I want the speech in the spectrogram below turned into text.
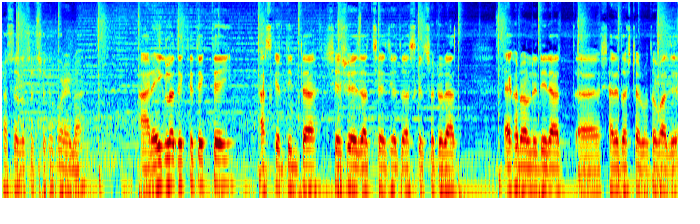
সচরাচর চোখে পড়ে না। আর এইগুলো দেখতে দেখতেই আজকের দিনটা শেষ হয়ে যাচ্ছে, যেহেতু আজকের ছোট রাত। এখন অলরেডি রাত সাড়ে দশটার মতো বাজে।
